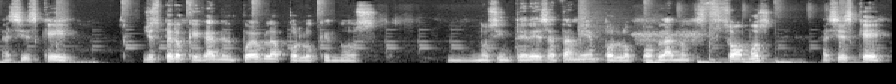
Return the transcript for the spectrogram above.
Así es que yo espero que gane el Puebla por lo que nos, nos interesa también, por lo poblano que somos. Así es que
